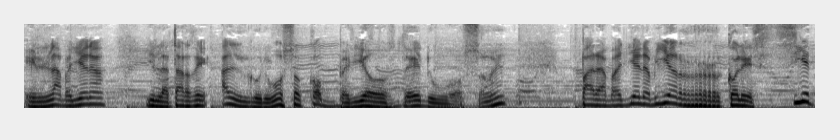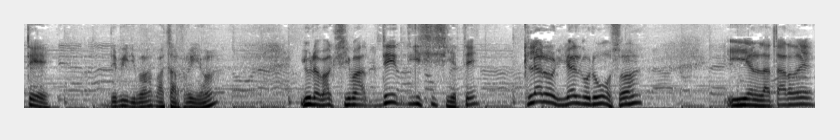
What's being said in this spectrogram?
en la mañana y en la tarde algo nuboso con periodos de nuboso, ¿eh? Para mañana miércoles 7 de mínima, va a estar frío, ¿eh? Y una máxima de 17, claro y algo nuboso, ¿eh? Y en la tarde,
